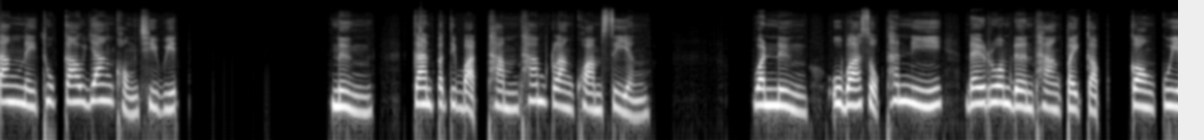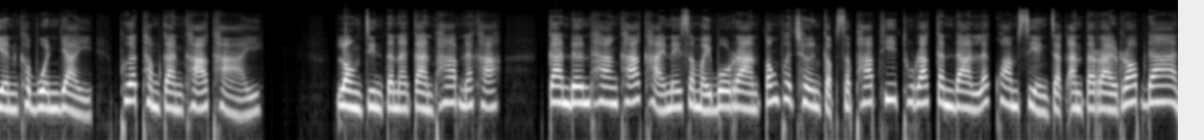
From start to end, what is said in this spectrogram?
ตั้งในทุกก้าวย่างของชีวิต 1. การปฏิบัติธรรมท่ามกลางความเสี่ยง วันหนึ่ง อุบาสกท่านนี้ได้ร่วมเดินทางไปกับกองเกวียนขบวนใหญ่ เพื่อทำการค้าขาย ลองจินตนาการภาพนะคะ การเดินทางค้าขายในสมัยโบราณต้องเผชิญกับสภาพที่ทุรกันดารและความเสี่ยงจากอันตรายรอบด้าน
